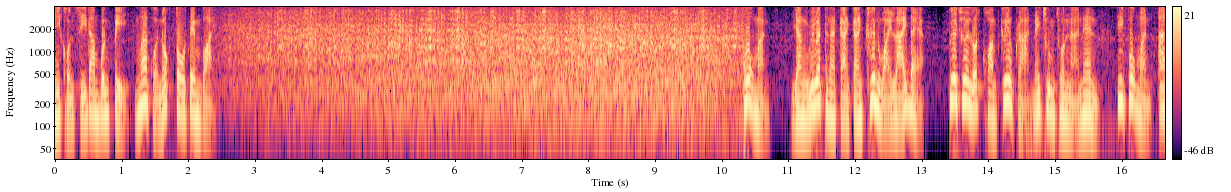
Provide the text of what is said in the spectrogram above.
มีขนสีดำบนปีกมากกว่านกโตเต็มวัยพวกมัน ยังวิวัฒนาการการเคลื่อนไหวหลายแบบ เพื่อช่วยลดความเกลี้ยวกราดในชุมชนหนาแน่นที่พวกมันอา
